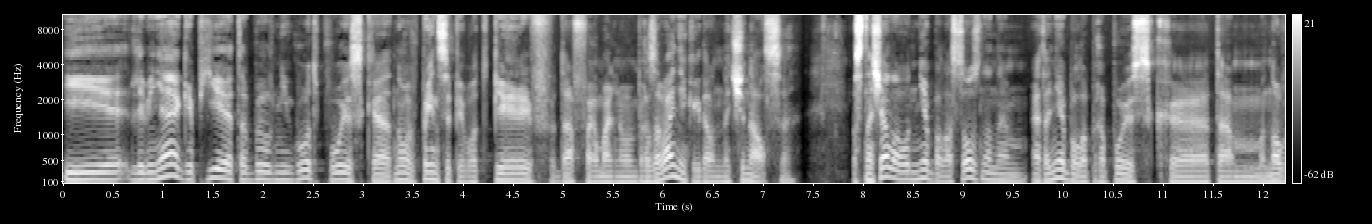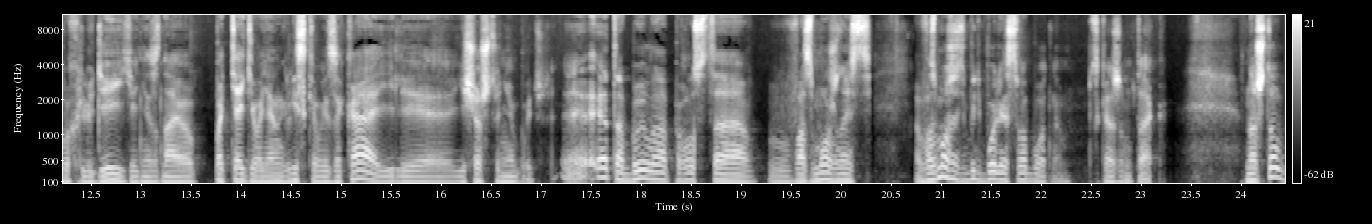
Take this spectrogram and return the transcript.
И для меня ГПЕ это был не год поиска, ну, в принципе, вот перерыв да, в формальном образовании, когда он начинался. Сначала он не был осознанным, это не было про поиск э, там новых людей, я не знаю, подтягивание английского языка или еще что-нибудь. Э, это было просто возможность, возможность быть более свободным, скажем так. Но что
